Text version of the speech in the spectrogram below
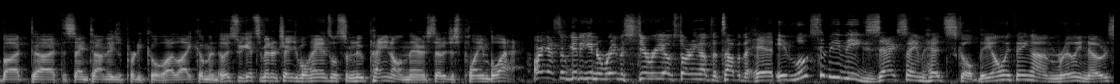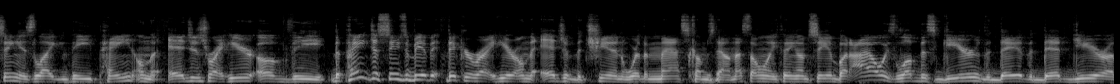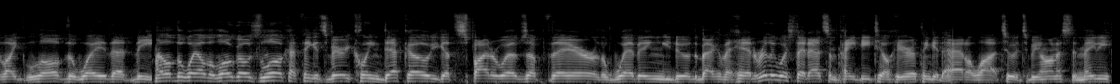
but uh, at the same time, these are pretty cool. I like them, and at least we get some interchangeable hands with some new paint on there instead of just plain black. Alright guys, so getting into Rey Mysterio, starting off the top of the head, it looks to be the exact same head sculpt. The only thing I'm really noticing is like the paint on the edges right here of the... The paint just seems to be a bit thicker right here on the edge of the chin chin where the mask comes down. That's the only thing I'm seeing, but I always love this gear, the Day of the Dead gear. I like love the way that the I love the way all the logos look. I think it's very clean deco. You got the spider webs up there, or the webbing you do at the back of the head. I really wish they'd add some paint detail here. I think it'd add a lot to it, to be honest, and maybe,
